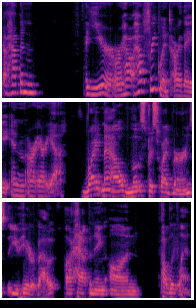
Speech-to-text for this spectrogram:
uh, happen a year, or how how frequent are they in our area? Right now, most prescribed burns that you hear about are happening on public land.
